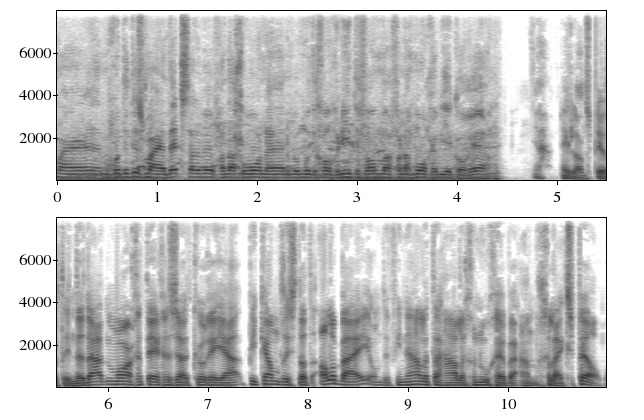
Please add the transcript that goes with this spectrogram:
Maar, maar goed, het is maar een wedstrijd. We hebben vandaag gewonnen en we moeten gewoon genieten van. Maar vanaf morgen heb je Korea. Ja, Nederland speelt inderdaad morgen tegen Zuid-Korea. Pikant is dat allebei, om de finale te halen, genoeg hebben aan gelijkspel.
